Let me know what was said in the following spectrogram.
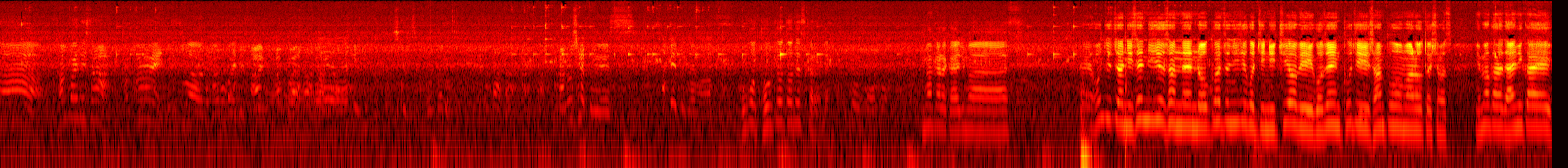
は乾杯でした。乾杯。実は乾杯ですはい乾杯。楽しかったです。ありがとうございます。ここ東京都ですからね。今から帰ります。えー本日は2023年6月25日日曜日午前9時3分を回ろうとしています。今から第2回え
